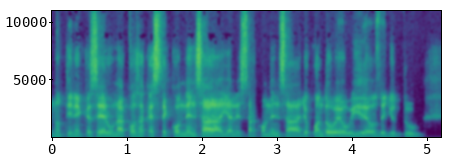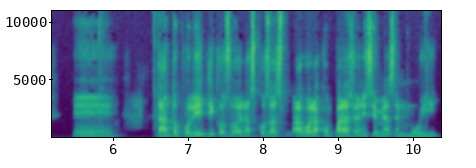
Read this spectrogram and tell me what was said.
No tiene que ser una cosa que esté condensada y al estar condensada, yo cuando veo videos de YouTube, eh, tanto políticos o de las cosas, hago la comparación y se me hacen muy,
